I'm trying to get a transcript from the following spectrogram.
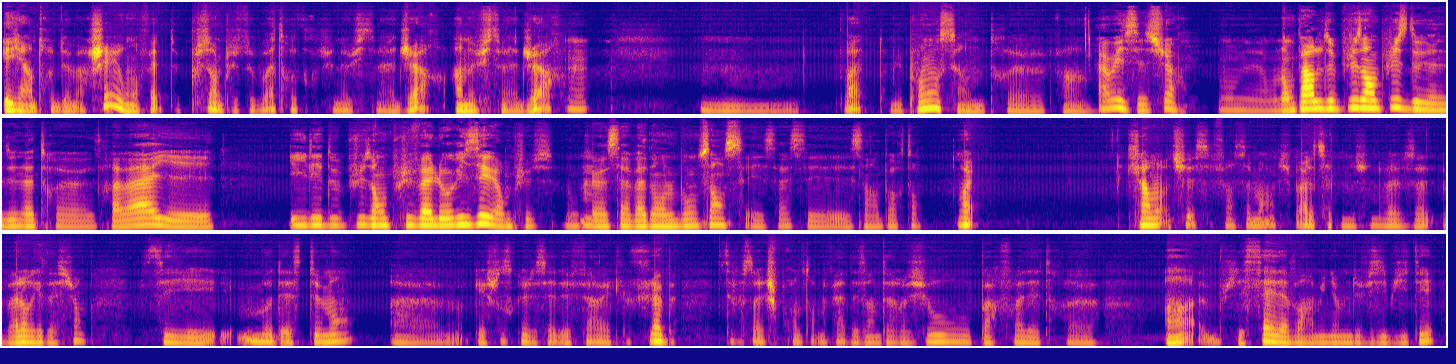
Et il y a un truc de marché où, en fait, de plus en plus de boîtes recrutent une office manager, un office manager. Mm. Hmm, ouais, tant mieux pour nous, c'est entre. Ah oui, c'est sûr. On, on, en parle de plus en plus de, de notre travail et, et il est de plus en plus valorisé en plus. Donc mm. euh, ça va dans le bon sens et ça, c'est important. Ouais. Clairement, tu, forcément, tu parles de cette notion de valorisation. C'est modestement euh, quelque chose que j'essaie de faire avec le club. C'est pour ça que je prends le temps de faire des interviews, parfois d'être. Euh, j'essaie d'avoir un minimum de visibilité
